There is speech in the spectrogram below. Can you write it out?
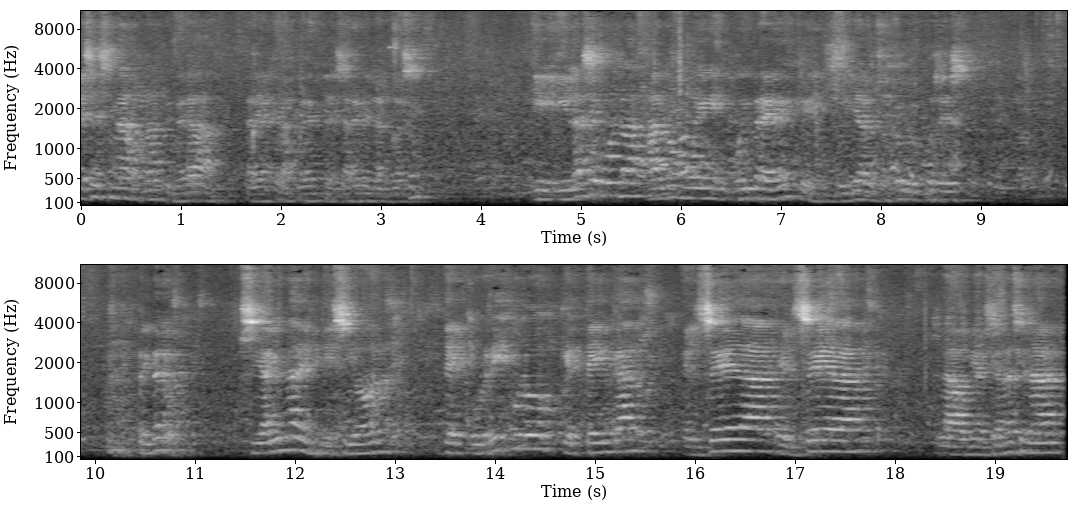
Esa es una, una primera tarea que la pueden pensar en el almuerzo. Y, y la segunda, algo muy, muy breve que incluye a los otros grupos es, primero, si hay una definición de currículo que tenga el SEDA, el SEA, la Universidad Nacional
